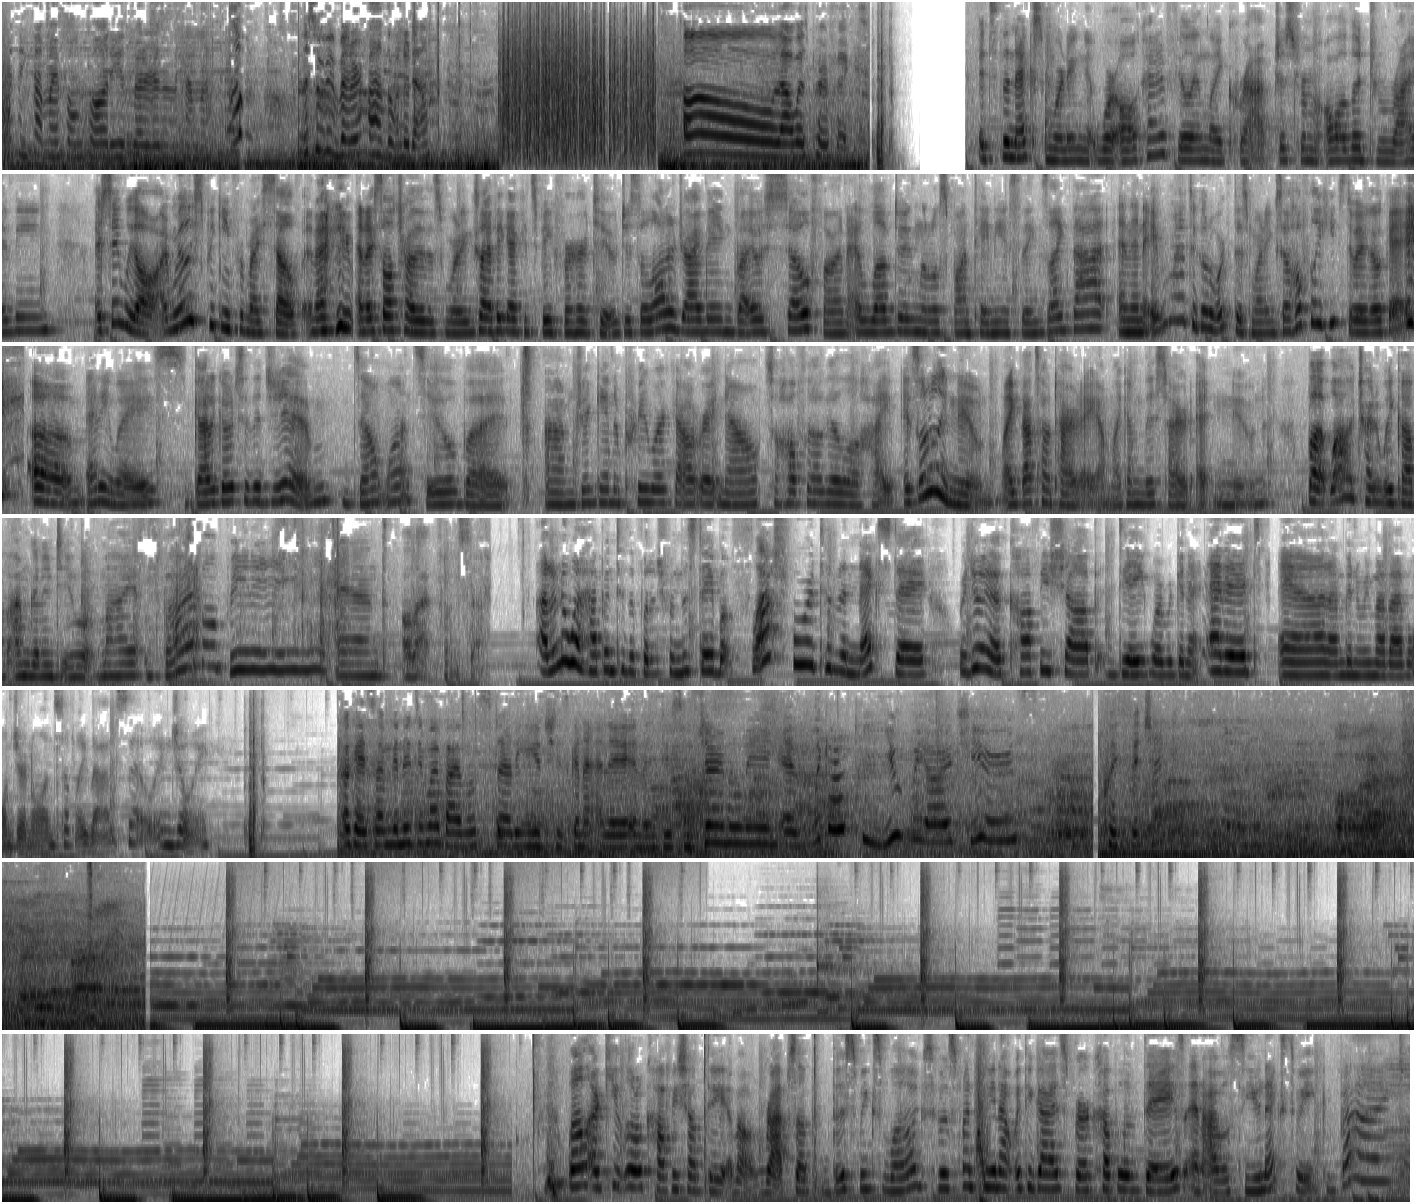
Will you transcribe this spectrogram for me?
I think that my phone quality is better than the camera. Oh, this would be better if I had the window down. Oh, that was perfect. It's the next morning. We're all kind of feeling like crap just from all the driving. I say we all. I'm really speaking for myself, and I and I saw Charlie this morning, so I think I could speak for her too. Just a lot of driving, but it was so fun. I love doing little spontaneous things like that. And then Abram had to go to work this morning, so hopefully he's doing okay. um. Anyways, gotta go to the gym. Don't want to, but I'm drinking a pre-workout right now, so hopefully I'll get a little hype. It's literally noon. Like that's how tired I am. Like I'm this tired at noon. But while I try to wake up, I'm gonna do my Bible reading and all that fun stuff. I don't know what happened to the footage from this day, but flash forward to the next day. We're doing a coffee shop date where we're gonna edit and I'm gonna read my Bible and journal and stuff like that. So enjoy. Okay, so I'm gonna do my Bible study and she's gonna edit and then do some journaling and look how cute we are. Cheers. Quick fit check. Our cute little coffee shop date about wraps up this week's vlog. So it was fun hanging out with you guys for a couple of days and I will see you next week. Bye!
